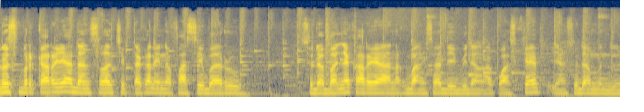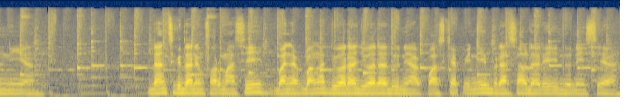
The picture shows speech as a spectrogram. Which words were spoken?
Terus berkarya dan selalu ciptakan inovasi baru. Sudah banyak karya anak bangsa di bidang aquascape yang sudah mendunia. Dan sekedar informasi, banyak banget juara-juara dunia aquascape ini berasal dari Indonesia.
